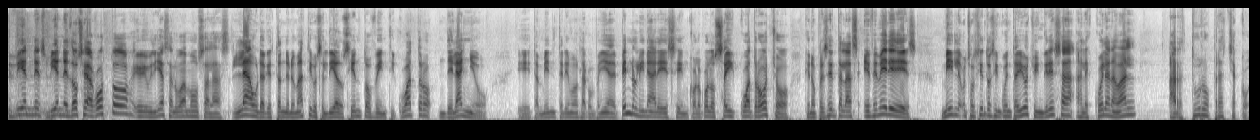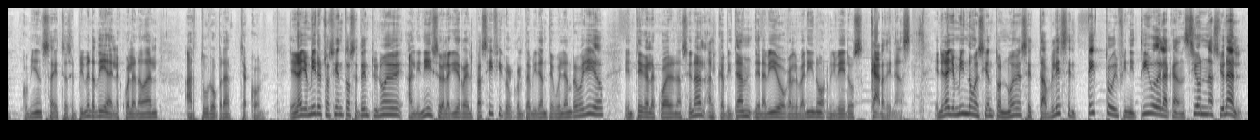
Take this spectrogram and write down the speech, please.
Viernes, viernes 12 de agosto, eh, hoy día saludamos a las Laura que están de neumáticos, el día 224 del año. Eh, también tenemos la compañía de Penno Linares en Colo Colo 648 que nos presenta las efemérides. 1858 ingresa a la Escuela Naval Arturo Prat Chacón. Comienza, este es el primer día de la Escuela Naval Arturo Prat Chacón. En el año 1879, al inicio de la Guerra del Pacífico, el almirante William Rebolledo entrega la escuadra nacional al capitán de navío Galvarino Riveros Cárdenas. En el año 1909 se establece el texto definitivo de la canción nacional,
